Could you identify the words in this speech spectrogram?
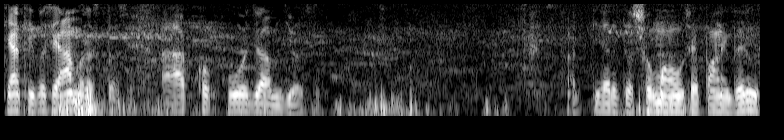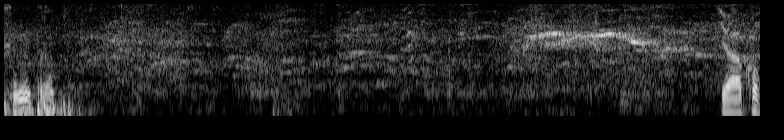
ત્યાંથી પછી આમ રસ્તો છે. આ આખો કૂવો જો આમ ગયો છે. અત્યારે તો સોમાવું છે, પાણી ભર્યું છે મિત્રો. જો આખો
